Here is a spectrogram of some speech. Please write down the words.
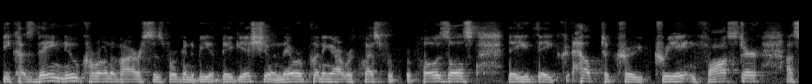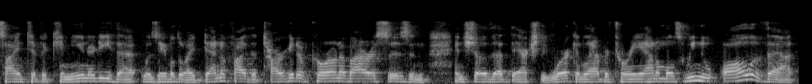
because they knew coronaviruses were going to be a big issue, and they were putting out requests for proposals. They they helped to cre create and foster a scientific community that was able to identify the target of coronaviruses and and show that they actually work in laboratory animals. We knew all of that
